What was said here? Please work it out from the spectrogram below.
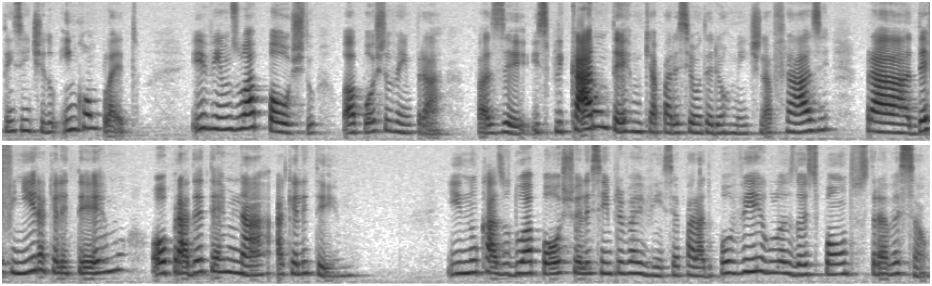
tem sentido incompleto. E vimos o aposto. O aposto vem para fazer, explicar um termo que apareceu anteriormente na frase, para definir aquele termo ou para determinar aquele termo. E no caso do aposto, ele sempre vai vir separado por vírgulas, dois pontos, travessão.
